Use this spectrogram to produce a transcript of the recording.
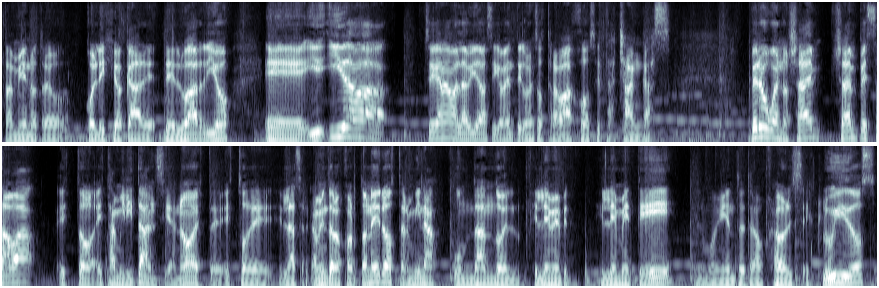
también otro colegio acá de- del barrio. Eh, y, y daba, se ganaba la vida básicamente con estos trabajos, estas changas. Pero bueno, ya, ya empezaba esto, esta militancia, ¿no? Este, esto del acercamiento a los cartoneros. Termina fundando el, el, MTE, el Movimiento de Trabajadores Excluidos.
